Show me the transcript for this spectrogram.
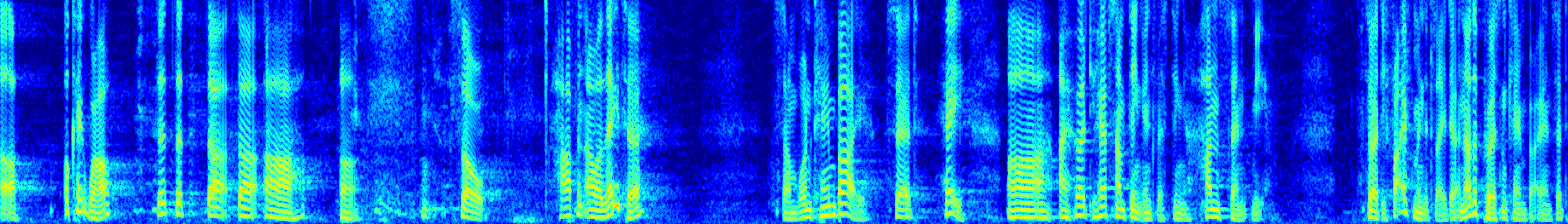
oh, okay, wow. The, the, the, the, uh, uh. So half an hour later, someone came by, said, Hey, uh, I heard you have something interesting. Hans sent me. 35 minutes later, another person came by and said,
